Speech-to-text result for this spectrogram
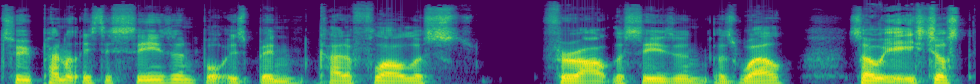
two penalties this season, but he's been kind of flawless throughout the season as well. So it's just,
